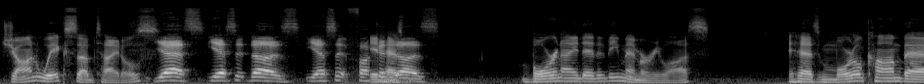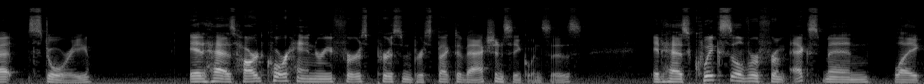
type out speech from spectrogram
John Wick subtitles, Yes, yes, it does. Yes, it fucking has- does. Born Identity Memory Loss. It has Mortal Kombat Story. It has Hardcore Henry first person perspective action sequences. It has Quicksilver from X Men, like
